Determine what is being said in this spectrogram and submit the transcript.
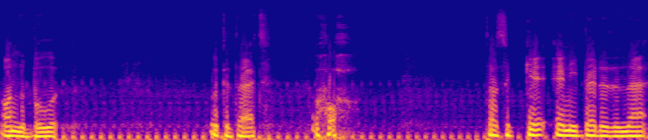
On the bullet. Look at that. Oh, doesn't get any better than that.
